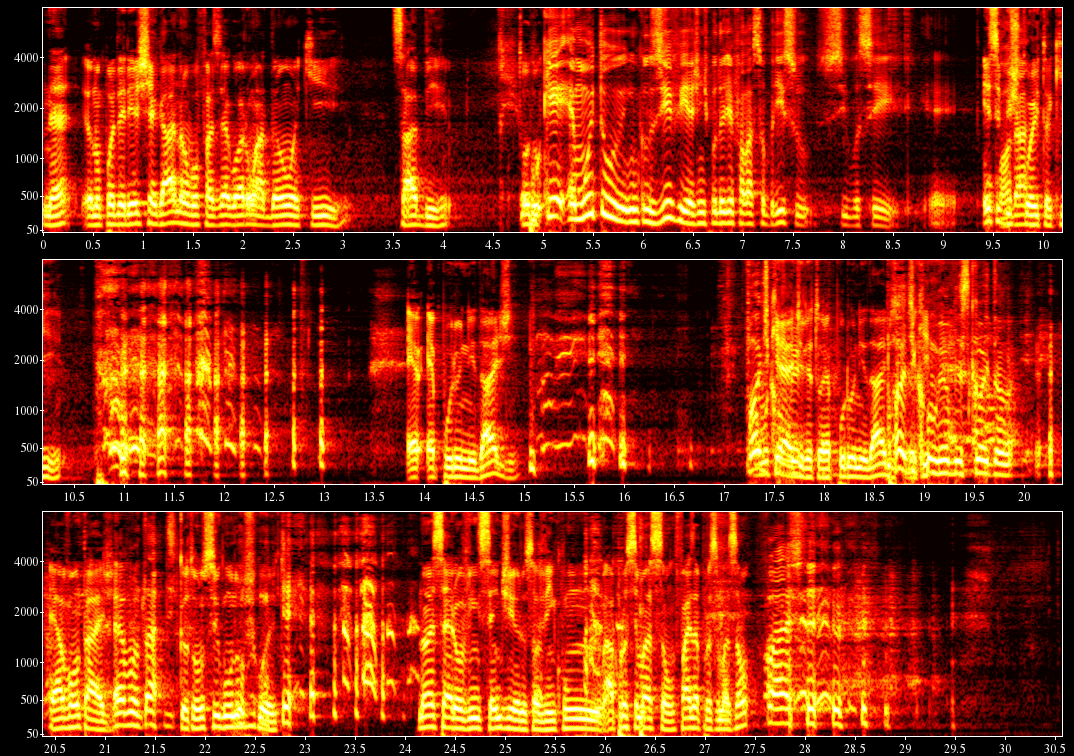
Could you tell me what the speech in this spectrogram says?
né? Eu não poderia chegar, não, vou fazer agora um Adão aqui, sabe? Todo Porque é muito, inclusive, a gente poderia falar sobre isso se você. é, esse biscoito aqui é, é por unidade? Pode Como que é, comer, diretor? É por unidade? pode comer o biscoito. É à vontade. É à vontade. Porque eu tô no segundo biscoito. Não, é sério, eu vim sem dinheiro, só vim com aproximação. Faz aproximação? Faz.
